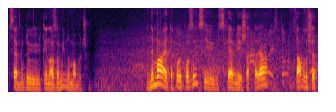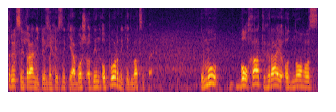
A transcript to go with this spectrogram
все, буду йти на заміну, мабуть. Немає такої позиції в схемі Шахтаря. Там лише три центральні півзахисники, або ж один опорник і два ЦП. Тому Болхат грає одного з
